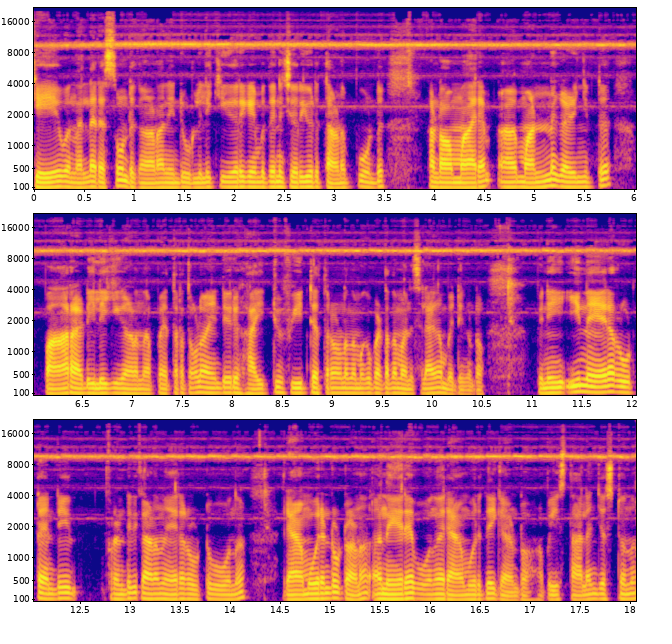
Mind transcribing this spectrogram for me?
കേവ് നല്ല രസമുണ്ട് കാണാൻ. ഇതിന്റെ ഉള്ളിലേക്ക് കയറി കഴിയുമ്പോഴത്തേനും ചെറിയൊരു തണുപ്പുമുണ്ട്. കണ്ടോ മരം മണ്ണ് കഴിഞ്ഞിട്ട് പാറ അടിയിലേക്ക് കാണുന്നത് അപ്പോൾ എത്രത്തോളം അതിന്റെ ഒരു ഹൈറ്റും ഫീറ്റ് എത്ര ഉണ്ടെന്ന് നമുക്ക് പെട്ടെന്ന് മനസ്സിലാക്കാൻ പറ്റും കേട്ടോ. പിന്നെ ഈ- ഈ നേരെ റൂട്ട് എന്റെ ഫ്രണ്ടിൽ കാണുന്ന നേരെ റൂട്ട് പോകുന്നത് രാമപുരം റൂട്ടാണ്. അത് നേരെ പോകുന്നത് രാമപുരത്തേക്കാണ് കേട്ടോ. അപ്പോൾ ഈ സ്ഥലം ജസ്റ്റ് ഒന്ന്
